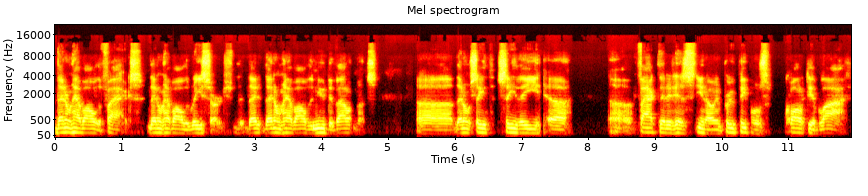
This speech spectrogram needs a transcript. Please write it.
they don't have all the facts. They don't have all the research. They, they don't have all the new developments. Uh, they don't see see the uh, uh, fact that it has you know improved people's quality of life.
